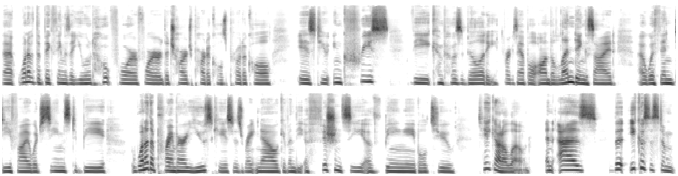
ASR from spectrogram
that one of the big things that you would hope for for the charged particles protocol is to increase the composability. For example, on the lending side uh, within DeFi, which seems to be one of the primary use cases right now, given the efficiency of being able to take out a loan. And as the ecosystem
